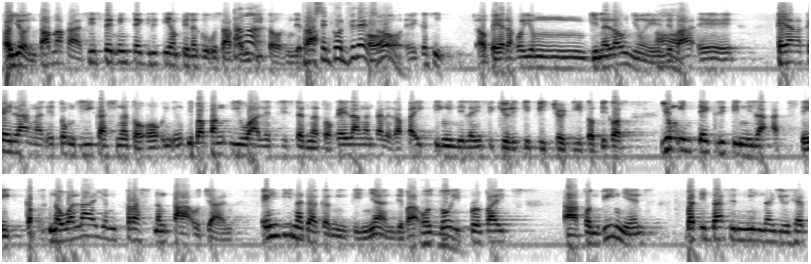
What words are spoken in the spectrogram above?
O yun, tama ka. System integrity ang pinag-uusapan Tama. dito, hindi ba? Trust and confidence, Oo, oo. eh kasi o, pera ko yung ginalaw nyo eh, di ba? Eh, kaya kailangan itong GCash na to o yung iba pang e-wallet system na to, kailangan talaga paigtingin nila yung security feature dito because yung integrity nila at stake. Kapag nawala yung trust ng tao dyan, eh hindi nagagamitin yan, di ba? Although it provides uh, convenience, but it doesn't mean na you have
